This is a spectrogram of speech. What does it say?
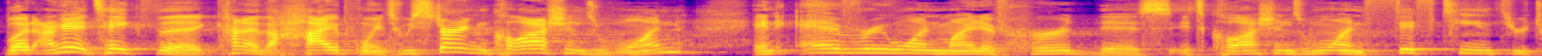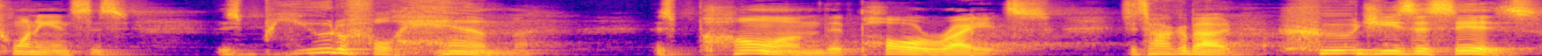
But I'm going to take the kind of the high points. We start in Colossians 1, and everyone might have heard this. It's Colossians 1, 15 through 20. And it's this, this beautiful hymn, this poem that Paul writes to talk about who Jesus is.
